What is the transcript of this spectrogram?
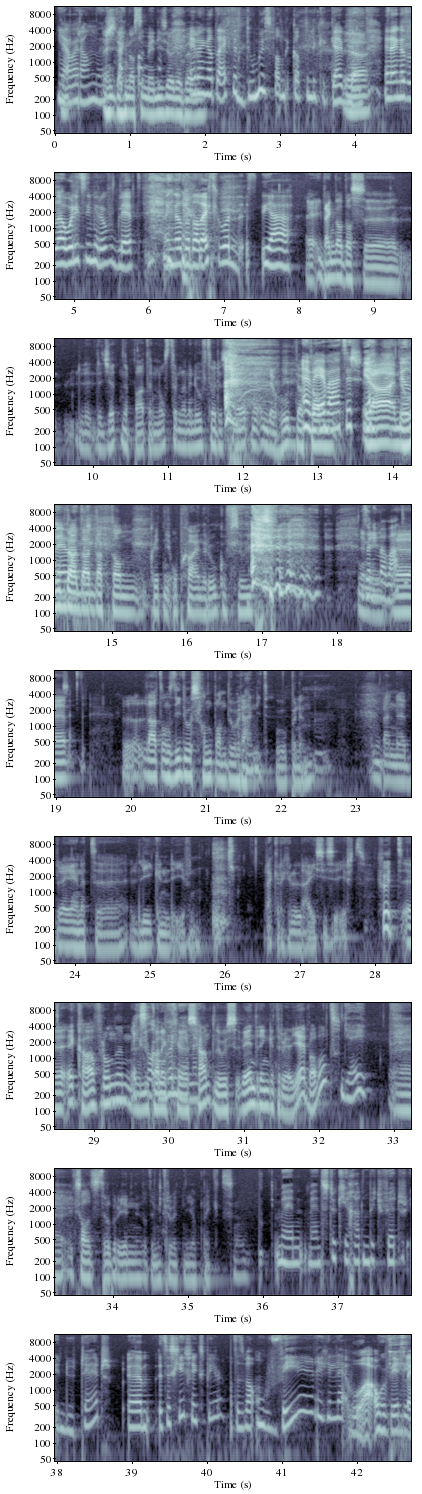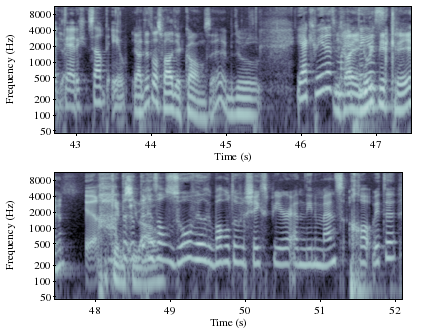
Ja, waar En anders? ik denk dat ze mij niet zouden Ik willen. denk dat dat echt het doem is van de katholieke kerk. Ja. Ik denk dat er daar gewoon iets niet meer overblijft. Ik denk dat er dat echt gewoon... Ja, Eh, Ik denk dat dat ze eh, legit een paternoster naar mijn hoofd zouden schrijven in de hoop dat En dan... wijwater? Ja, Ja, in de hoop dat, dat, dat ik dan, ik weet niet, opga in rook of zoiets. Nee, Is dat niet met water? eh, laat ons die doos van Pandora niet openen. Ik ben eh, blij in het eh, lekenleven. Lekker gelaïciseerd. Goed, ik ga afronden. Nu kan ik schaamteloos wijn drinken terwijl jij babbelt. jij. Eh, ik zal het stil proberen, dat de micro het niet oppikt. Mijn, mijn stukje gaat een beetje verder in de tijd. Ehm, het is geen Shakespeare. Het is wel ongeveer gelijk... Wow, ongeveer gelijktijdig. Zelfde eeuw. Ja, dit was wel je kans. Hè? Ik bedoel, Ja, ik weet het, die maar ga je nooit is... meer krijgen. Er- er, is al zoveel gebabbeld over Shakespeare en die mens... Goh, weet je...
